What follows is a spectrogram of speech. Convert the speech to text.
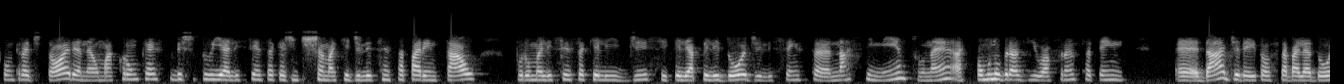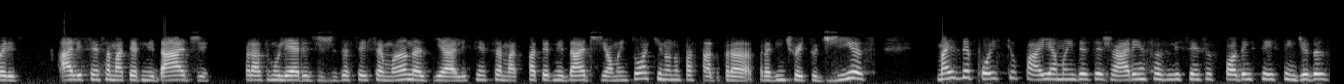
contraditória, né? O Macron quer substituir a licença que a gente chama aqui de licença parental por uma licença que ele disse, que ele apelidou de licença nascimento, né? Como no Brasil, a França tem é, dá direito aos trabalhadores à licença maternidade para as mulheres de 16 semanas e a licença paternidade aumentou aqui no ano passado para 28 dias, mas depois, se o pai e a mãe desejarem, essas licenças podem ser estendidas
